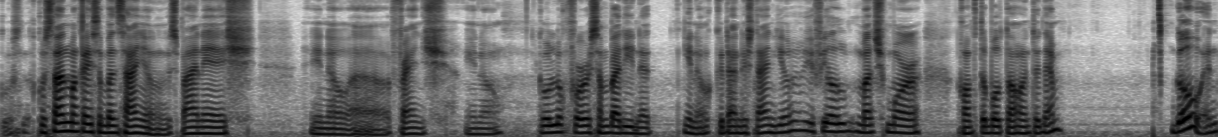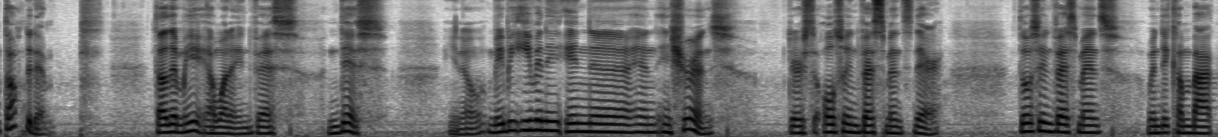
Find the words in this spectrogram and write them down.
kung saan man kayo sa bansa nyo, Spanish, you know, uh, French, you know, go look for somebody that, you know, could understand you. You feel much more comfortable talking to them. Go and talk to them. Tell them, hey, I want to invest in this. You know, maybe even in in, uh, in insurance, there's also investments there. Those investments, when they come back,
